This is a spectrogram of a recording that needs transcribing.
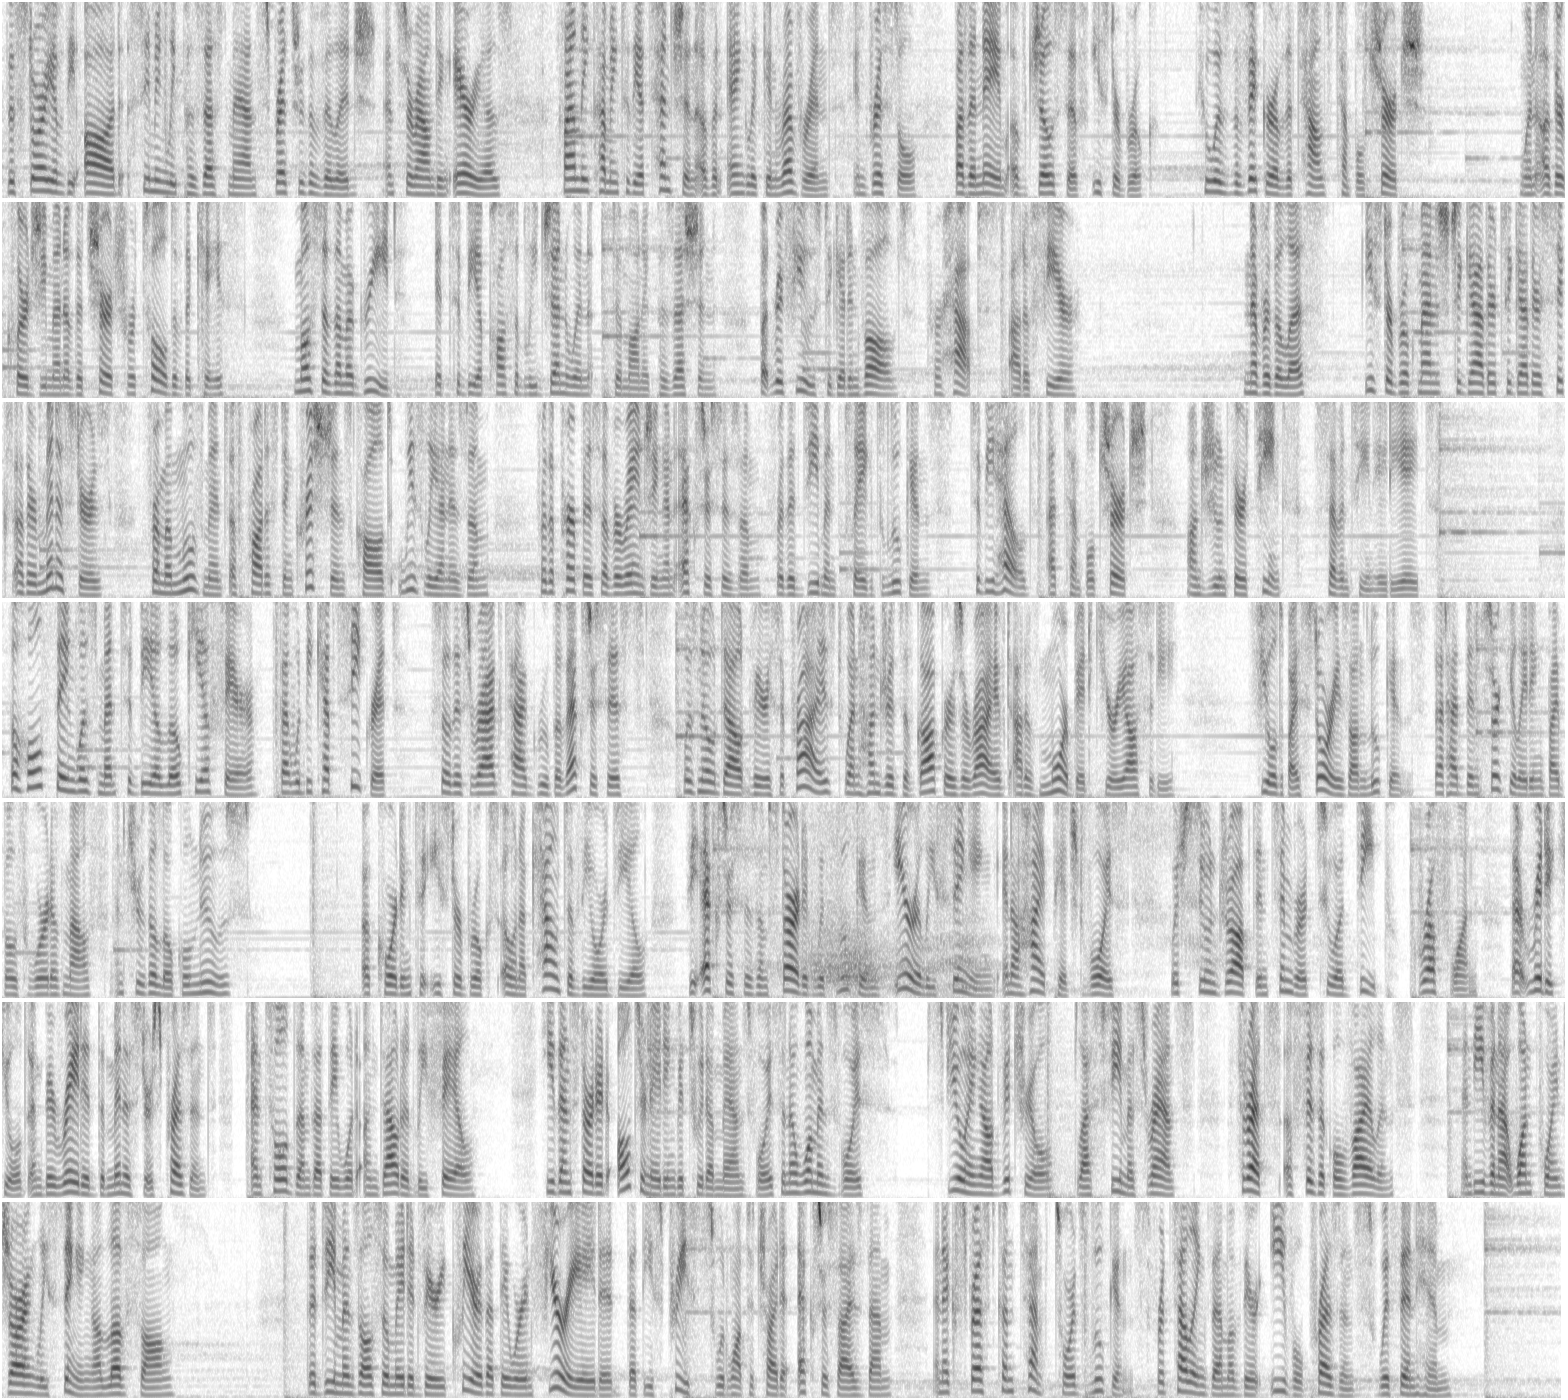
The story of the odd, seemingly possessed man spread through the village and surrounding areas, finally coming to the attention of an Anglican reverend in Bristol by the name of Joseph Easterbrook, who was the vicar of the town's temple church. When other clergymen of the church were told of the case, most of them agreed it to be a possibly genuine demonic possession, but refused to get involved, perhaps out of fear. Nevertheless, Easterbrook managed to gather together six other ministers from a movement of Protestant Christians called Wesleyanism for the purpose of arranging an exorcism for the demon plagued Lukins to be held at Temple Church on June 13th, 1788. The whole thing was meant to be a low key affair that would be kept secret, so this ragtag group of exorcists was no doubt very surprised when hundreds of gawkers arrived out of morbid curiosity, fueled by stories on Lukins that had been circulating by both word of mouth and through the local news. According to Easterbrook's own account of the ordeal, the exorcism started with Lukins eerily singing in a high pitched voice, which soon dropped in timbre to a deep, gruff one that ridiculed and berated the ministers present and told them that they would undoubtedly fail. He then started alternating between a man's voice and a woman's voice, spewing out vitriol, blasphemous rants, threats of physical violence, and even at one point jarringly singing a love song. The demons also made it very clear that they were infuriated that these priests would want to try to exorcise them and expressed contempt towards Lukins for telling them of their evil presence within him.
